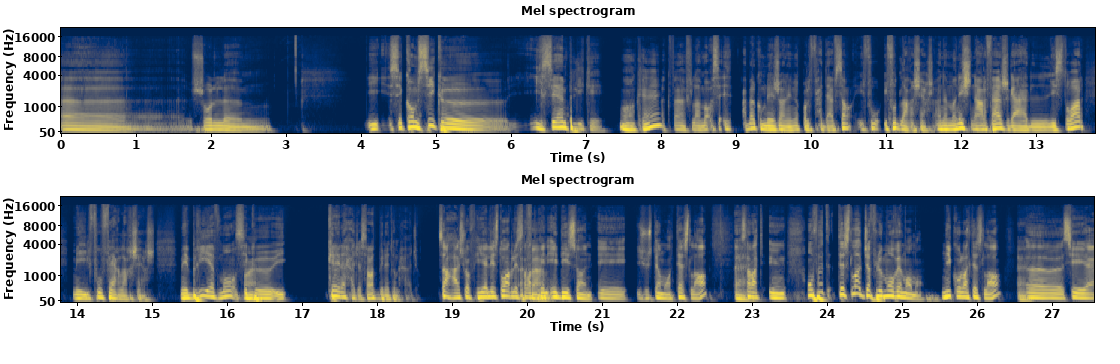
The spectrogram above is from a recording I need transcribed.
آه، شغل c'est comme c'est que il s'est impliqué. أوكي راك فاهم في الأمور عبالكم les jeunes يعني نقول في واحد عفسه il faut il faut de la recherche أنا مانيش نعرفهاش كاع هاد l'histoire mais il faut faire la recherche mais brièvement c'est Ouais. كو كاينة حاجة صارت بيناتهم حاجة صح شوف هي l'histoire اللي صارت فاهم. بين ايديسون et justement تسلا آه. صارت en en fait تسلا جا في le mauvais moment نيكولا تسلا آه. c'est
